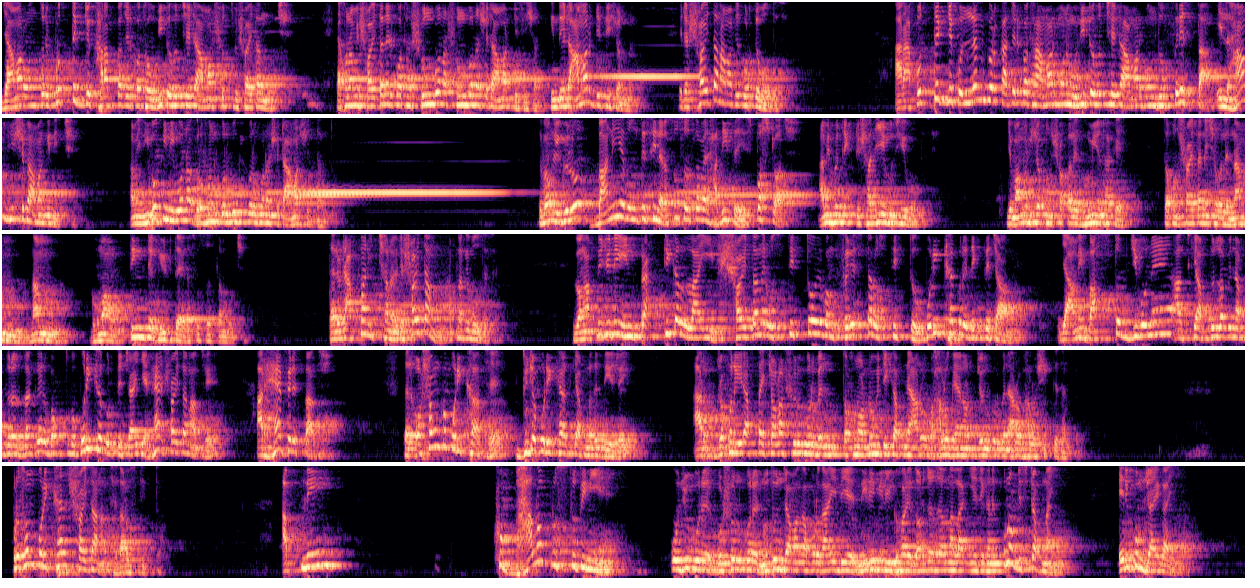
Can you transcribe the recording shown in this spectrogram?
যে আমার অন্তরে প্রত্যেক যে খারাপ কাজের কথা উদিত হচ্ছে, এটা আমার শত্রু শয়তান দিচ্ছে। এখন আমি শয়তানের কথা শুনব না শুনব না, সেটা আমার ডিসিশন কিন্তু এটা আমার ডিসিশন নয়। এটা শয়তান আমাকে করতে বলতেছে। আর প্রত্যেক যে কল্যাণকর কাজের কথা আমার মনে উদিত হচ্ছে, এটা আমার বন্ধু ফেরেস্তা ইলহাম হিসেবে আমাকে দিচ্ছে। আমি নিব কি নিব না, গ্রহণ করব কি করব না, সেটা আমার সিদ্ধান্ত। এবং এগুলো বানিয়ে বলতেছি না, রাসুল সাল্লামের হাদিসে স্পষ্ট আছে। আমি হয়তো একটু সাজিয়ে বুঝিয়ে বলতেছি। যে মানুষ যখন সকালে ঘুমিয়ে থাকে, তখন শয়তান এসে বলে, নাম নাম, ঘুমাও। তিনটে গিট দেয়, রাসুল সাল্লাম বলছেন। তাহলে ওটা আপনার ইচ্ছা নয়, এটা শয়তান আপনাকে বলতেছে। এবং আপনি যদি ইন প্র্যাকটিক্যাল লাইফ শয়তানের অস্তিত্ব এবং ফেরেস্তার অস্তিত্ব পরীক্ষা করে দেখতে চান যে আমি বাস্তব জীবনে আজকে আবদুল্লাহ বিন আব্দুর রাজ্জাকের বক্তব্য পরীক্ষা করতে চাই যে হ্যাঁ শয়তান আছে আর হ্যাঁ ফেরেস্তা আছে। তাহলে অসংখ্য পরীক্ষা আছে দুটো পরীক্ষা আজকে আপনাদের দিয়ে যাই। আর যখন এই রাস্তায় চলা শুরু করবেন, তখন অটোমেটিক আপনি আরও ভালো জ্ঞান অর্জন করবেন আরও ভালো শিখতে থাকবেন। প্রথম পরীক্ষায় শয়তান আছে, তার অস্তিত্ব। আপনি খুব ভালো প্রস্তুতি নিয়ে অজু করে, গোসল করে, নতুন জামা কাপড় গায়ে দিয়ে নিরিবিলি ঘরে দরজা, জানলা লাগিয়ে যেখানে কোনো ডিস্টার্ব নাই, এরকম জায়গায়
